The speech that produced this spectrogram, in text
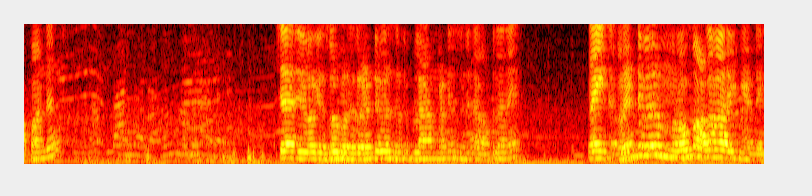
அப்பாண்டு? சரி ஓகே சூப்பர் ரெண்டு பேரும் சேர்ந்து பிளான் பண்ணி செஞ்சுட்டாங்க அப்படிதானே? ரைட் ரெண்டு பேரும் ரொம்ப அழகா இருக்கீங்க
